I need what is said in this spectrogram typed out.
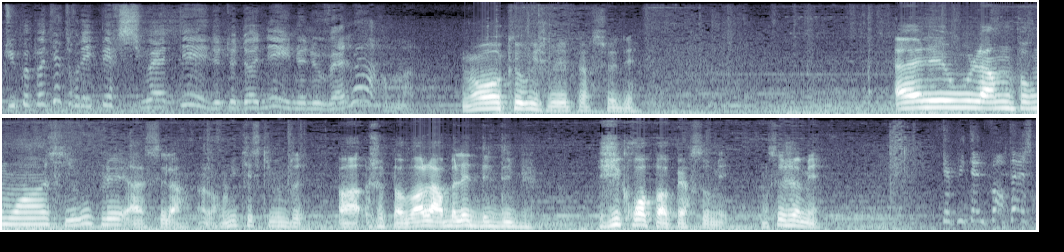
tu peux peut-être les persuader de te donner une nouvelle arme. Oh que oui, je vais les persuader. Elle est où l'arme pour moi, s'il vous plaît? Ah, c'est là. Alors lui, qu'est-ce qu'il veut me donner Ah, je pas avoir l'arbalète dès le début. J'y crois pas, perso, mais on sait jamais. Capitaine Fortesque,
